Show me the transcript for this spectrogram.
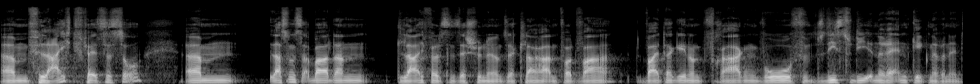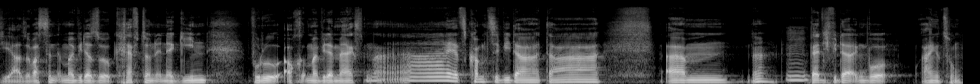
Ähm, vielleicht, vielleicht ist es so. Ähm, lass uns aber dann gleich, weil es eine sehr schöne und sehr klare Antwort war, weitergehen und fragen, wo siehst du die innere Endgegnerin in dir? Also was sind immer wieder so Kräfte und Energien, wo du auch immer wieder merkst, na, jetzt kommt sie wieder, da ähm, ne, mhm. werde ich wieder irgendwo reingezogen.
